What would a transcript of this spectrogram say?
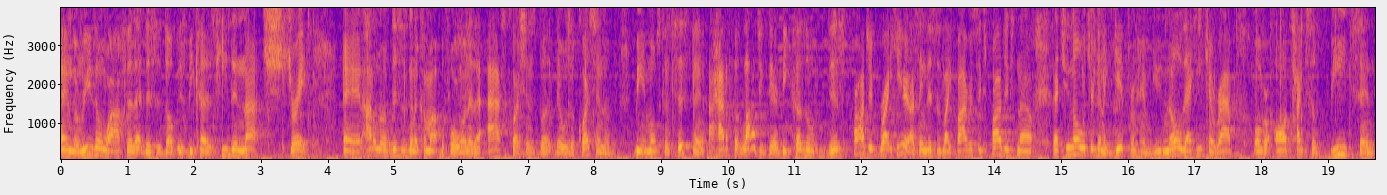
And the reason why I feel that this is dope is because he did not stray. And I don't know if this is gonna come out before one of the asked questions, but there was a question of being most consistent. I had to put logic there because of this project right here. I think this is like five or six projects now that you know what you're gonna get from him. You know that he can rap over all types of beats and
